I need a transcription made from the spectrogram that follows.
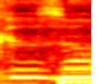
Cause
